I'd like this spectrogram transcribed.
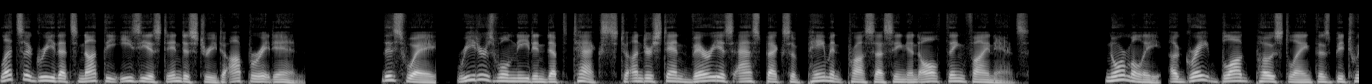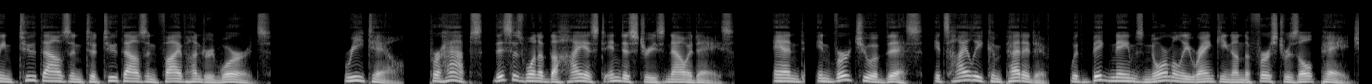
let's agree that's not the easiest industry to operate in. This way, readers will need in-depth texts to understand various aspects of payment processing and all thing finance. Normally, a great blog post length is between 2000 to 2500 words. Retail. Perhaps, this is one of the highest industries nowadays. And, in virtue of this, it's highly competitive, with big names normally ranking on the first result page.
